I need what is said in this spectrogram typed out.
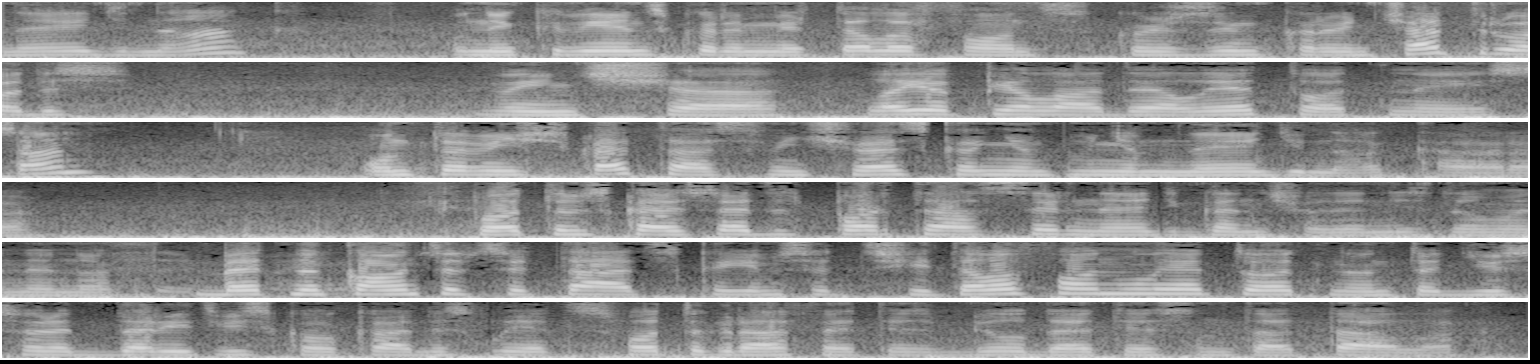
Nēģi nāk. Un ik viens, kuram ir telefons, kurš zina, kur viņš atrodas, viņš lejopielādē lietotnī SAN Un tad viņš skatās, viņš redz, ka viņam, viņam nēģinā kārā. Protams, kā jūs redzat, portāls ir nēģi gan šodien izdomāja nenākt. Bet nu, koncepts ir tāds, ka jums ir šī telefona lietotne, un tad jūs varat darīt visu kaut kādas lietas, fotografēties, bildēties un tā tālāk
